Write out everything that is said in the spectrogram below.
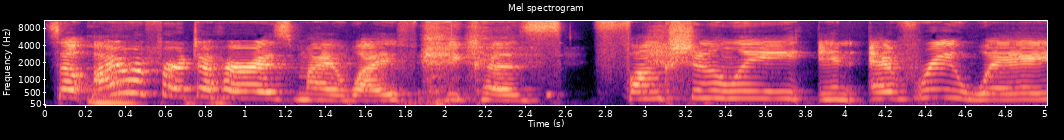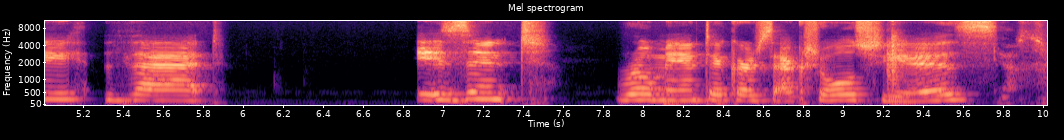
So I refer to her as my wife because functionally, in every way that isn't romantic or sexual, she is. yes.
